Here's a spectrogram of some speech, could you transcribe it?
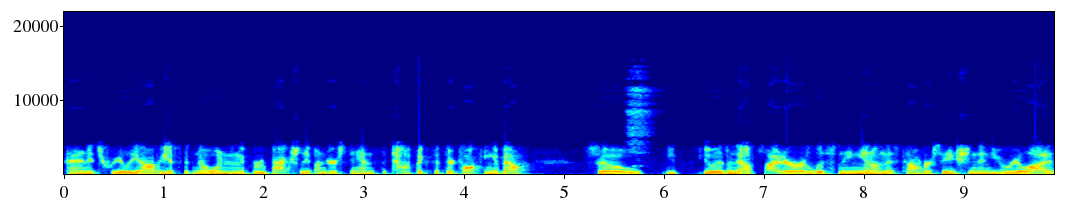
and it's really obvious that no one in the group actually understands the topic that they're talking about. So you, you as an outsider are listening in on this conversation and you realize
